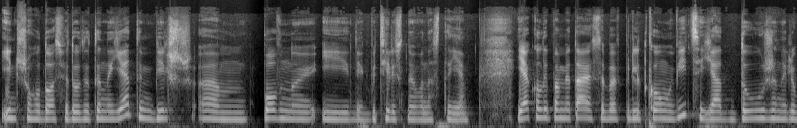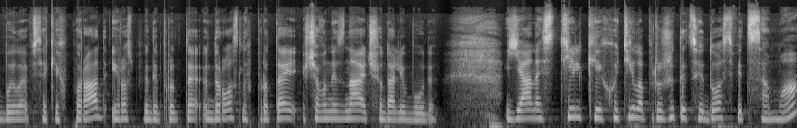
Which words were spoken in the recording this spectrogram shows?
іншого досвіду дитини є, тим більш ем, повною і якби цілісною вона стає. Я коли пам'ятаю себе в підлітковому віці, я дуже не любила всяких порад і розповідей про те дорослих про те, що вони знають, що далі буде. Я настільки хотіла прожити цей досвід сама.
